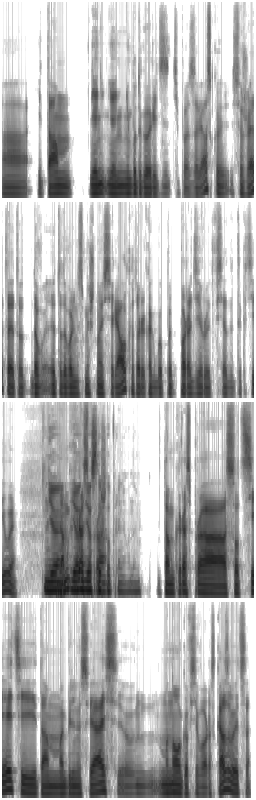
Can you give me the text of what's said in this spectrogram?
и там я не, я не буду говорить, типа, завязку сюжета. Это, это довольно смешной сериал, который как бы пародирует все детективы. Я, там я, я про, слышал про него, да. Там как раз про соцсети, там мобильную связь, много всего рассказывается.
